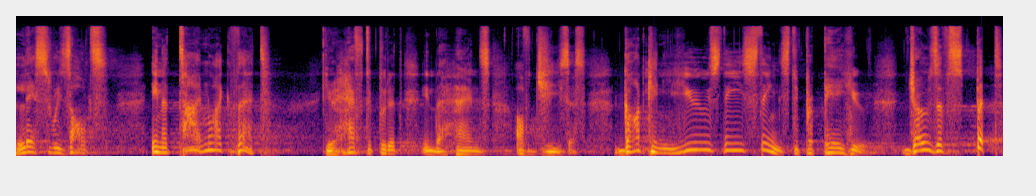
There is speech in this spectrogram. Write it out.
less results. In a time like that, you have to put it in the hands of Jesus. God can use these things to prepare you. Joseph's pit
